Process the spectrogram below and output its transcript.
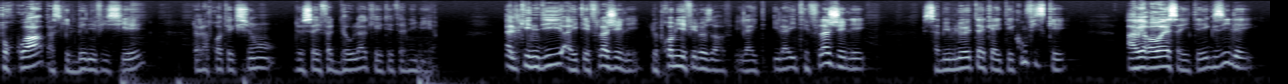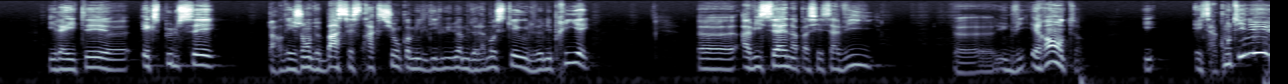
Pourquoi? Parce qu'il bénéficiait de la protection de Saïf ad-Dawla qui était un émir. Al-Kindi a été flagellé, le premier philosophe. Il a, été- il a été flagellé. Sa bibliothèque a été confisquée. Averroès a été exilé. Il a été euh, expulsé par des gens de basse extraction, comme il dit lui-même, de la mosquée où il venait prier. Euh, Avicenne a passé sa vie, euh, une vie errante, et, et ça continue.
